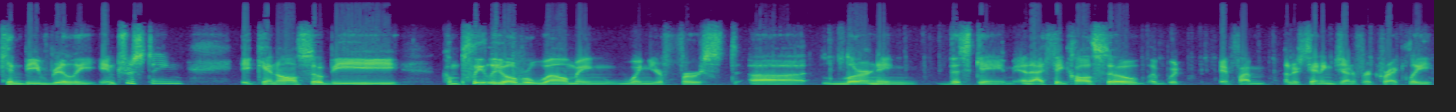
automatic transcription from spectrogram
can be really interesting. It can also be completely overwhelming when you're first uh, learning this game. And I think also, if I'm understanding Jennifer correctly,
